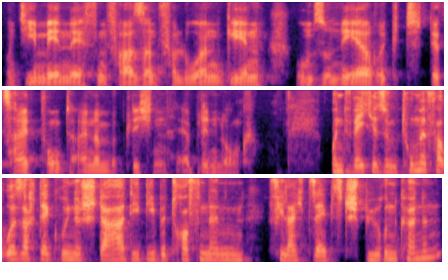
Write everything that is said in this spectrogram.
Und je mehr Nervenfasern verloren gehen, umso näher rückt der Zeitpunkt einer möglichen Erblindung. Und welche Symptome verursacht der grüne Star, die die Betroffenen vielleicht selbst spüren können?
